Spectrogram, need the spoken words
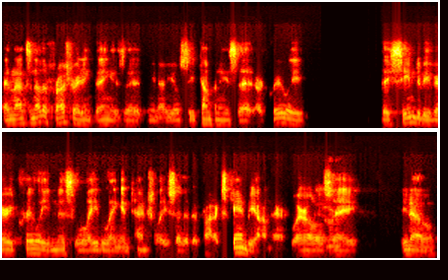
and that's another frustrating thing is that you know you'll see companies that are clearly they seem to be very clearly mislabeling intentionally so that the products can be on there where it'll say you know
